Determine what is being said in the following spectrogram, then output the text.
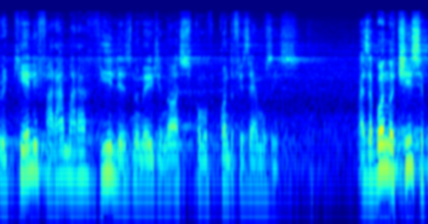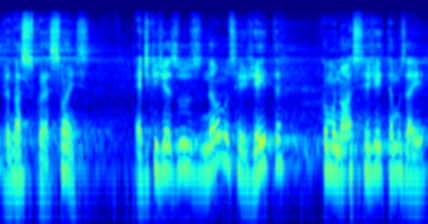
porque Ele fará maravilhas no meio de nós, como quando fizermos isso. Mas a boa notícia para os nossos corações é de que Jesus não nos rejeita como nós rejeitamos a Ele.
